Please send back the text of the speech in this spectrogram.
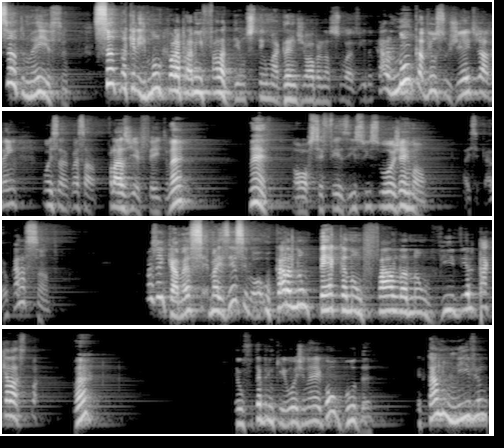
Santo não é isso? Santo naquele irmão que olha para mim e fala: Deus tem uma grande obra na sua vida. O cara nunca viu o sujeito, já vem com essa, com essa frase de efeito, né? Não é? Oh, você fez isso, isso hoje, hein, irmão? Esse cara é o cara santo. Mas vem cá, mas, mas esse, o cara não peca, não fala, não vive, ele está aquela. Né? Eu até brinquei hoje, né? É igual o Buda. Ele está num nível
